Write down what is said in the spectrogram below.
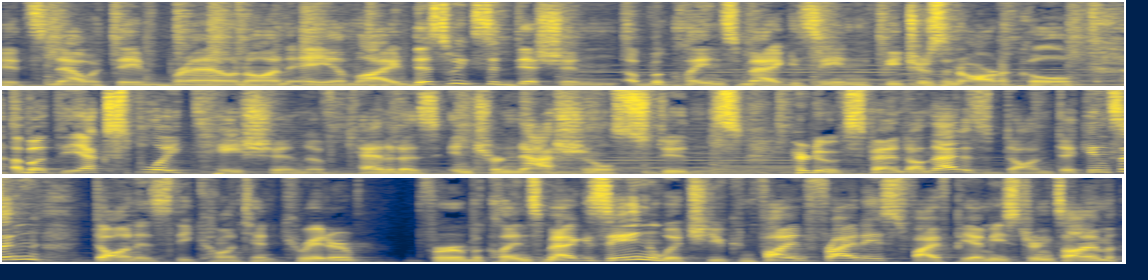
It's now with Dave Brown on AMI. This week's edition of Maclean's magazine features an article about the exploitation of Canada's international students. Here to expand on that is Don Dickinson. Don is the content creator for Maclean's magazine, which you can find Fridays, 5 p.m. Eastern Time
